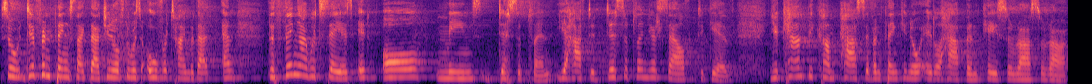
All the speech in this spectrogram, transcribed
So different things like that, you know, if there was overtime with that. And the thing I would say is it all means discipline. You have to discipline yourself to give. You can't become passive and think, you know, it'll happen, que sera, sera.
